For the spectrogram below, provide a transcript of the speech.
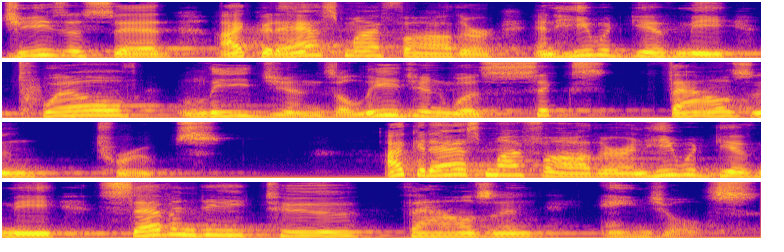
Jesus said, I could ask my Father, and he would give me 12 legions. A legion was 6,000 troops. I could ask my Father, and he would give me 72,000 angels.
